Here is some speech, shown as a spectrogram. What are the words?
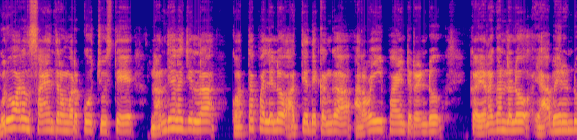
గురువారం సాయంత్రం వరకు చూస్తే నంద్యాల జిల్లా కొత్తపల్లిలో అత్యధికంగా అరవై పాయింట్ రెండు ఇక ఎనగండ్లలో యాభై రెండు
